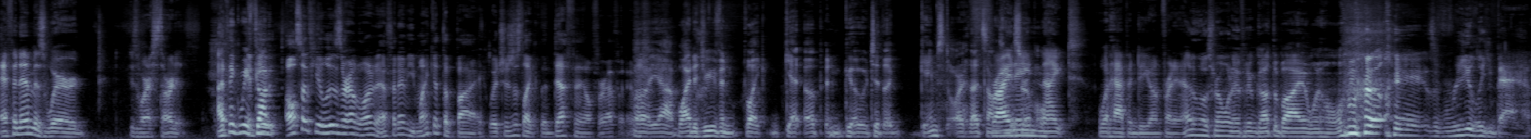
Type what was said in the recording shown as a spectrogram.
F and M is where is where I started. I think we've If gone. you, also, if you lose round one in FNM, you might get the bye, which is just like the death nail for FNM. Oh yeah, why did you even like get up and go to the game store? That sounds Friday miserable. night. What happened to you on Friday night? I lost round one and got the buy, and went home. it's really bad.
